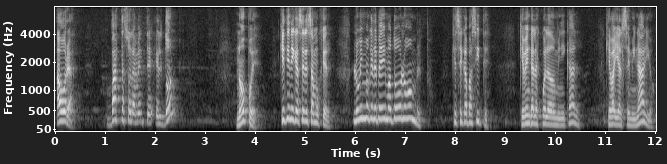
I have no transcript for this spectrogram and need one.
Ahora, ¿basta solamente el don? No, pues. ¿Qué tiene que hacer esa mujer? Lo mismo que le pedimos a todos los hombres, que se capacite, que venga a la escuela dominical, que vaya al seminario,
